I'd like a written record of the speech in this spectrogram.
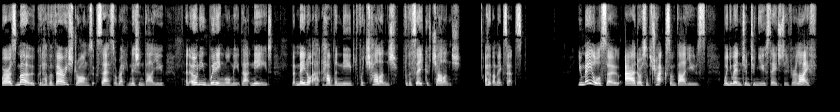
whereas Mo could have a very strong success or recognition value, and only winning will meet that need, but may not have the need for challenge for the sake of challenge. I hope that makes sense. You may also add or subtract some values when you enter into new stages of your life,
